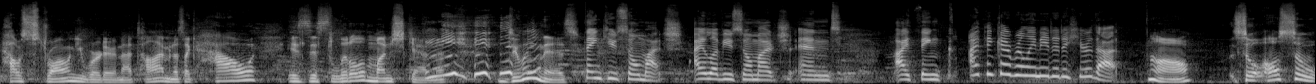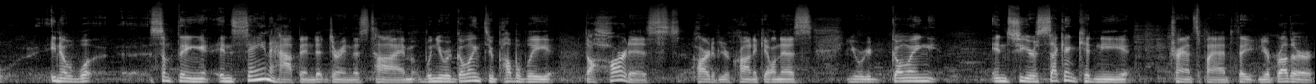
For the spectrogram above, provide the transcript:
how strong you were during that time, and it's like, how is this little munchkin doing this? Thank you so much. I love you so much, and I think I think I really needed to hear that. Oh, so also, you know what? Something insane happened during this time when you were going through probably the hardest part of your chronic illness. You were going into your second kidney transplant that your brother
